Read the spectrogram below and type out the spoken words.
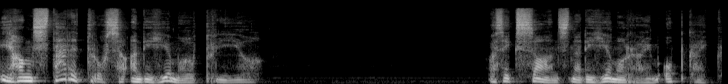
U hang sterre trosse aan die hemelpreel. As ek saans na die hemelruim opkyk,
